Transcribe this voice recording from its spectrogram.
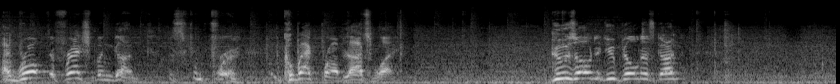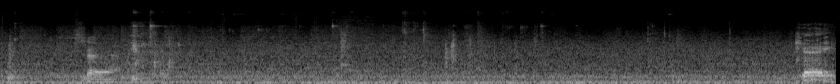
I broke the Frenchman gun. It's from, from Quebec, probably. That's why. Guzzo, did you build this gun? Let's try that. Okay.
